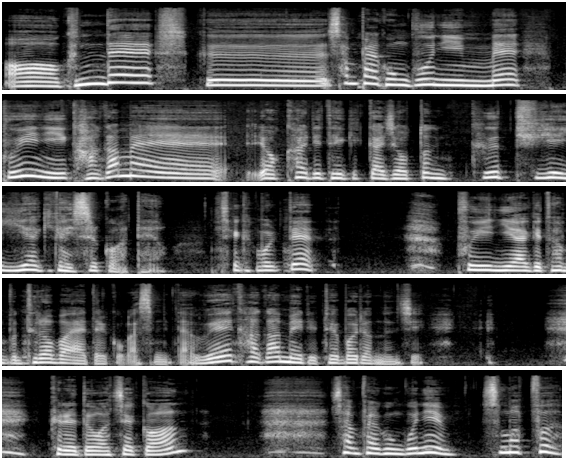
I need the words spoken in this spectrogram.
어, 근데 그 3809님의 부인이 가가멜 역할이 되기까지 어떤 그 뒤에 이야기가 있을 것 같아요. 제가 볼 땐 부인 이야기도 한번 들어봐야 될 것 같습니다. 왜 가가멜이 돼버렸는지. 그래도 어쨌건 3809님, 스머프,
